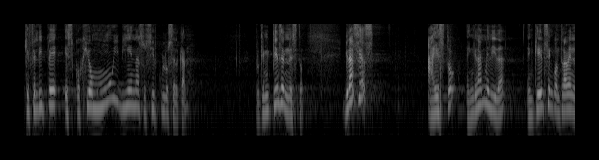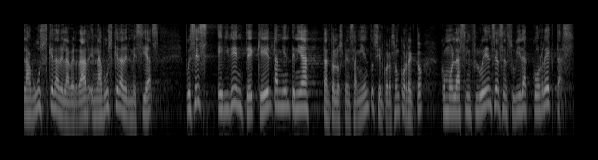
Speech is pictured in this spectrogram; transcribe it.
que Felipe escogió muy bien a su círculo cercano. Porque piensen en esto. Gracias a esto, en gran medida, en que él se encontraba en la búsqueda de la verdad, en la búsqueda del Mesías, pues es evidente que él también tenía tanto los pensamientos y el corazón correcto como las influencias en su vida correctas.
